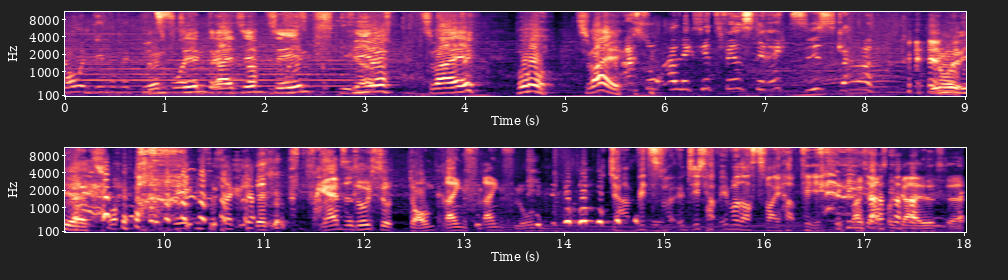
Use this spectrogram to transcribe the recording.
genau in dem Moment kurz vorher 15, 13, gemacht, 10, wo ich 4, 2, oh, 2. Ach so, Alex, jetzt fährst du rechts, ist klar. Simuliert. Das Frems ist wirklich so donk rein, reingeflogen. Ja, mit zwei, ich habe immer noch 2 HP. Was ja auch so geil ist, ja.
